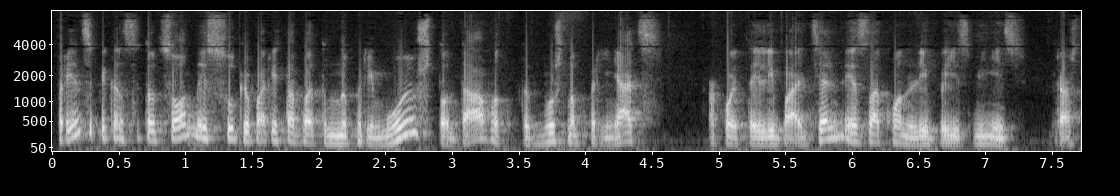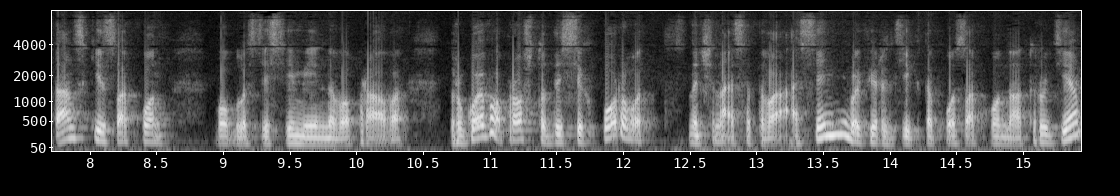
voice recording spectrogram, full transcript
В принципе, Конституционный суд говорит об этом напрямую, что да, вот нужно принять какой-то либо отдельный закон, либо изменить гражданский закон в области семейного права. Другой вопрос, что до сих пор, вот начиная с этого осеннего вердикта по закону о труде,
